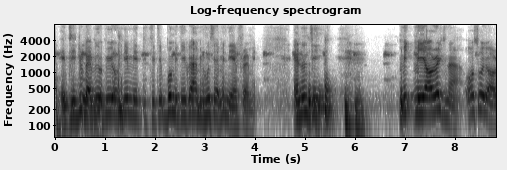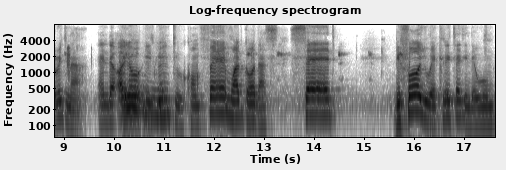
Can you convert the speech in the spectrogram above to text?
nti du baabi na hmm. obi yɛ ɔne mi tete bɔ mi din koraa mi hu sɛ mi na yɛ frɛ mi ɛno nti. me, me your original, also your original, and the oil is hmm. going to confirm what God has said before you were created in the womb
